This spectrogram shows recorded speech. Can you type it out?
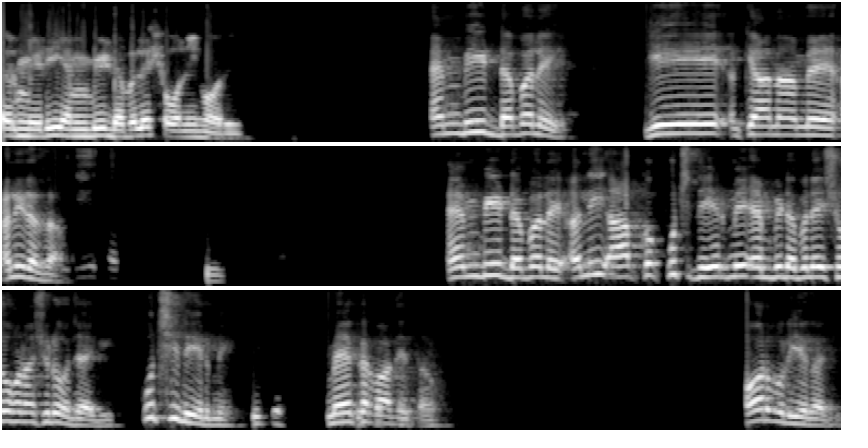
सर मेरी M B double A show नहीं हो रही। एम बी डबल ए ये क्या नाम है? Ali Raza. M B double A Ali आपको कुछ देर में M B double A show होना शुरू हो जाएगी। कुछ ही देर में। मैं करवा देता हूँ। और बोलिएगा जी।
